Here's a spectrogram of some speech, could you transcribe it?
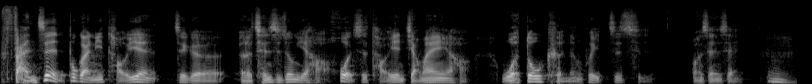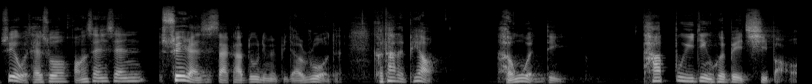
反正不管你讨厌这个呃陈时中也好，或者是讨厌蒋万安也好，我都可能会支持黄珊珊。嗯，所以我才说黄珊珊虽然是萨卡都里面比较弱的，可他的票很稳定，他不一定会被弃保哦。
